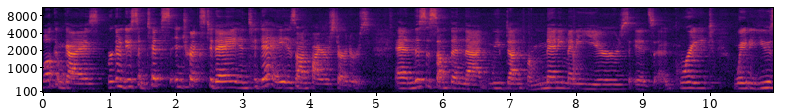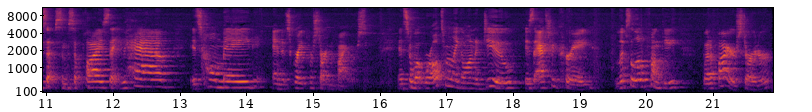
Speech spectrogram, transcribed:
Welcome guys. We're going to do some tips and tricks today and today is on fire starters. And this is something that we've done for many, many years. It's a great way to use up some supplies that you have. It's homemade and it's great for starting fires. And so what we're ultimately going to do is actually create, looks a little funky, but a fire starter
